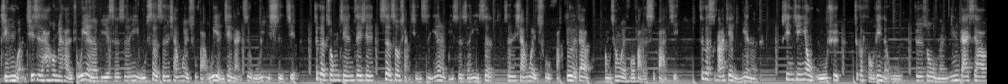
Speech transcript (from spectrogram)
经文，其实它后面还有无眼耳鼻舌身意，无色声香味触法，无眼界乃至无意识界。这个中间这些色受想行识，眼耳鼻舌身意，色声香味触法，这个叫统称为佛法的十八界。这个十八界里面呢，心经用无去这个否定的无，就是说我们应该是要。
